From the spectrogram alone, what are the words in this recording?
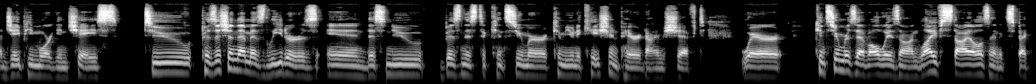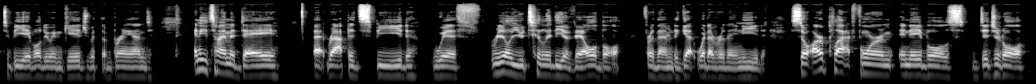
uh, JP Morgan Chase to position them as leaders in this new business to consumer communication paradigm shift where consumers have always on lifestyles and expect to be able to engage with the brand any time of day at rapid speed with real utility available for them to get whatever they need. So our platform enables digital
